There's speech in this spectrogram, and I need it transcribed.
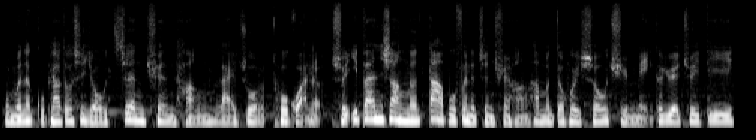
我们的股票都是由证券行来做托管的，所以一般上呢，大部分的证券行他们都会收取每个月最低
